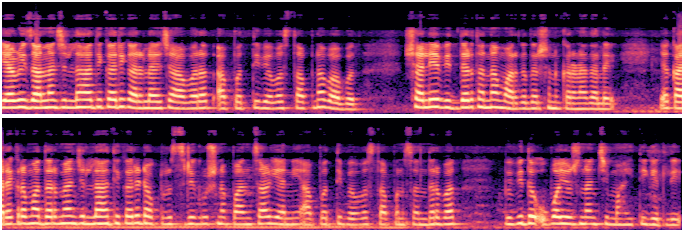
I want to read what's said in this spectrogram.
यावेळी जालना जिल्हाधिकारी कार्यालयाच्या आवारात आपत्ती व्यवस्थापनाबाबत शालेय विद्यार्थ्यांना मार्गदर्शन करण्यात आले या कार्यक्रमादरम्यान जिल्हाधिकारी डॉक्टर श्रीकृष्ण पांचाळ यांनी आपत्ती व्यवस्थापन संदर्भात विविध उपाययोजनांची माहिती घेतली.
